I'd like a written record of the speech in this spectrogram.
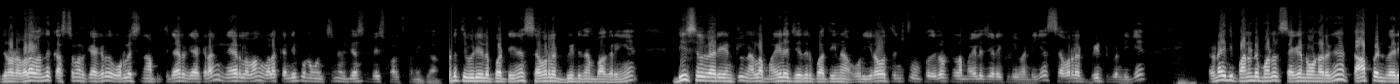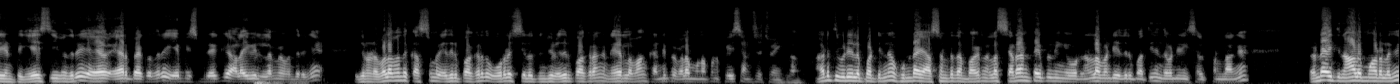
இதனோட விலை வந்து கஸ்டமர் கேட்கறது ஒரு லட்சம் நாற்பத்தாயிரம் கேட்குறாங்க நேரில் வாங்க விலை கண்டிப்பாக நம்ம சின்ன வித்தியாசம் பேசி குறைச்சு பண்ணிக்கலாம். அடுத்த வீடியோவில் பார்த்தீங்கன்னா செவரட் பீட் தான் பார்க்குறீங்க டீசல் வேரியண்ட்டில் நல்ல மைலேஜ் எதிர்பார்த்தீங்கன்னா ஒரு இருபத்தஞ்சு டு முப்பது கிலோமீட்டர் நல்ல மைலேஜ் கிடைக்கக்கூடிய வண்டிங்க. செவரட் பீட் வண்டிங்க. ரெண்டாயிரத்தி பன்னெண்டு மாடல் செகண்ட் ஓனருங்க டாப் அண்ட் வேரியன்ட் ஏசி வந்துரு ஏர் பேக் வந்துரு ஏபிஎஸ் பிரேக் அலைவில் எல்லாமே வந்துருங்க. இதனோட விலை வந்து கஸ்டமர் எதிர்பார்க்கறது ஒரு லட்சம் எழுபத்தஞ்சு எதிர்பார்க்குறாங்க. நேரில் வாங்க கண்டிப்பாக விலை முன்னப்பன்னு பேசி அனுசரிச்சு வாங்கிக்கலாம் அடுத்த வீடியோவில் பார்த்தீங்கன்னா ஹுண்டாய் அசன்ட் தான் பார்க்குறேன். நல்லா செடான் டைப்பில் நீங்கள் ஒரு நல்ல வண்டி எதிர்பார்த்தீங்க இந்த வண்டி நீங்கள் செல் பண்ணலாங்க. ரெண்டாயிரத்தி நாலு மாடலுங்க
